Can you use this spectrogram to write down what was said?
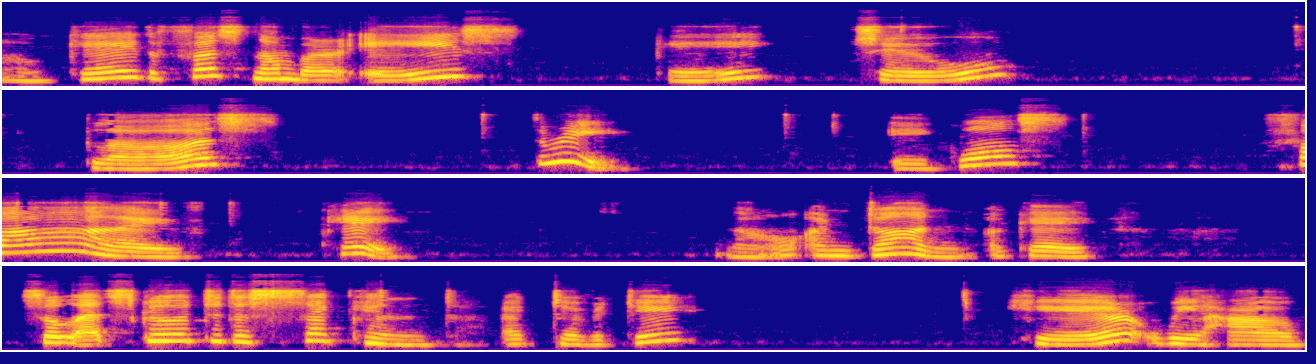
okay, the first number is, okay, 2 plus 3 equals 5. Okay. Now I'm done. Okay. So let's go to the second activity. Here we have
